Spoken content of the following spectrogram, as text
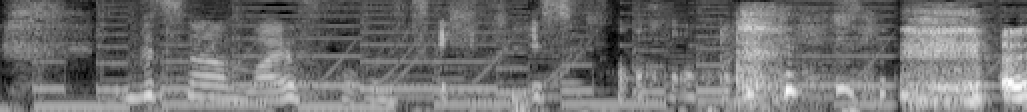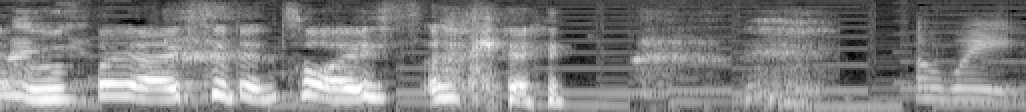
If it's not my fault. It's Avery's fault. I moved by accident twice. Okay. Oh wait.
